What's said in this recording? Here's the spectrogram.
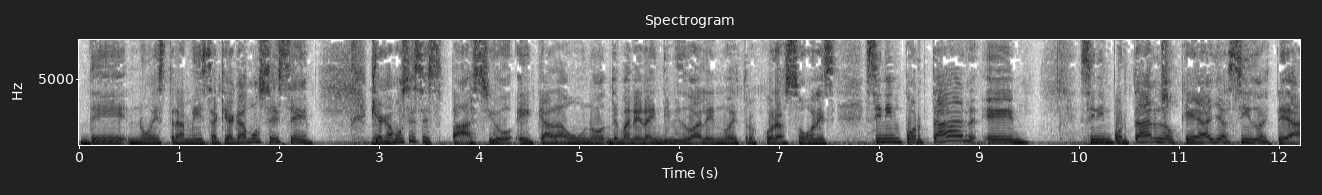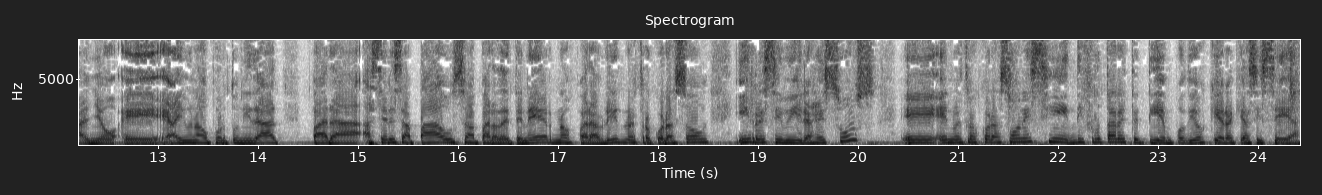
de nuestra mesa, que hagamos ese, que hagamos ese espacio eh, cada uno de manera individual en nuestros corazones, sin importar eh, sin importar lo que haya sido este año, eh, hay una oportunidad para hacer esa pausa, para detenernos, para abrir nuestro corazón y recibir a Jesús eh, en nuestros corazones y disfrutar este tiempo, Dios quiera que así sea,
